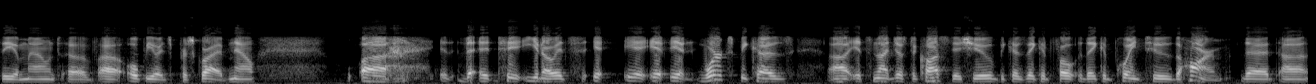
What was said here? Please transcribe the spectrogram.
the amount of uh, opioids prescribed. Now, uh, it, it, you know, it's it, it it works because. Uh, it's not just a cost issue because they could fo- they could point to the harm that uh,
